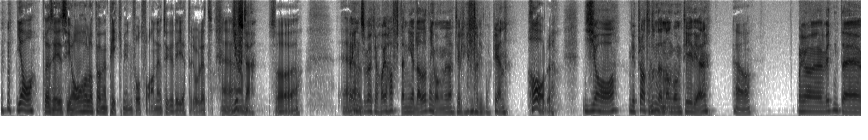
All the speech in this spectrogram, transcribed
ja, precis. Jag håller på med Pikmin fortfarande. Jag tycker det är jätteroligt. Just det. Så, eh, jag insåg att jag har ju haft den nedladdat en gång men jag har tydligen tagit bort igen. Har du? Ja, vi pratade mm. om den någon gång tidigare. Ja. Och jag vet inte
